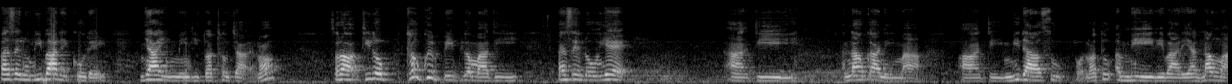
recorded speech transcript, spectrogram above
ပတ်စယ်လိုမိဘတွေကိုယ်တိုင်ညရင်မင်းကြီးသွားထုတ်ကြတယ်နော်ဆိုတော့ဒီလိုထုတ်ခွင့်ပေးပြီးတော့မှဒီပတ်စယ်လိုရဲ့အာဒီအနောက်ကနေမှအာဒီမိသားစုပေါ့နော်သူအမေတွေပါတွေကနောက်မှ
